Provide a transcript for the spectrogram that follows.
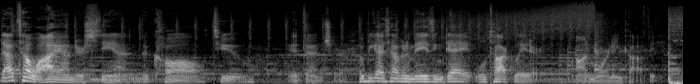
that's how I understand the call to adventure. Hope you guys have an amazing day. We'll talk later on Morning Coffee.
